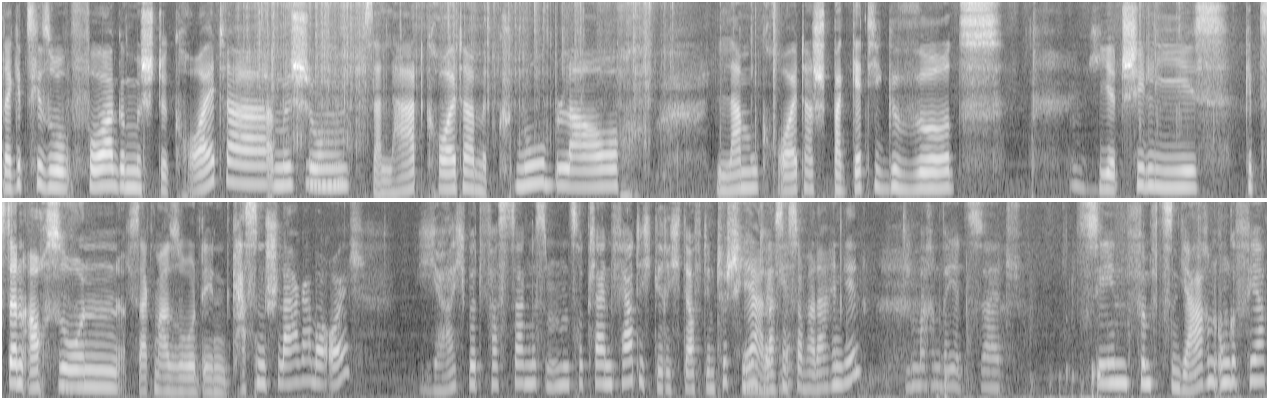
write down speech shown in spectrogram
da gibt es hier so vorgemischte Kräutermischungen, mhm. Salatkräuter mit Knoblauch, Lammkräuter, Spaghetti-Gewürz, hier Chilis. Gibt es dann auch so ein, ich sag mal so, den Kassenschlager bei euch? Ja, ich würde fast sagen, das sind unsere kleinen Fertiggerichte auf dem Tisch hier. Ja, lass uns doch mal dahin gehen. Die machen wir jetzt seit 10, 15 Jahren ungefähr.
